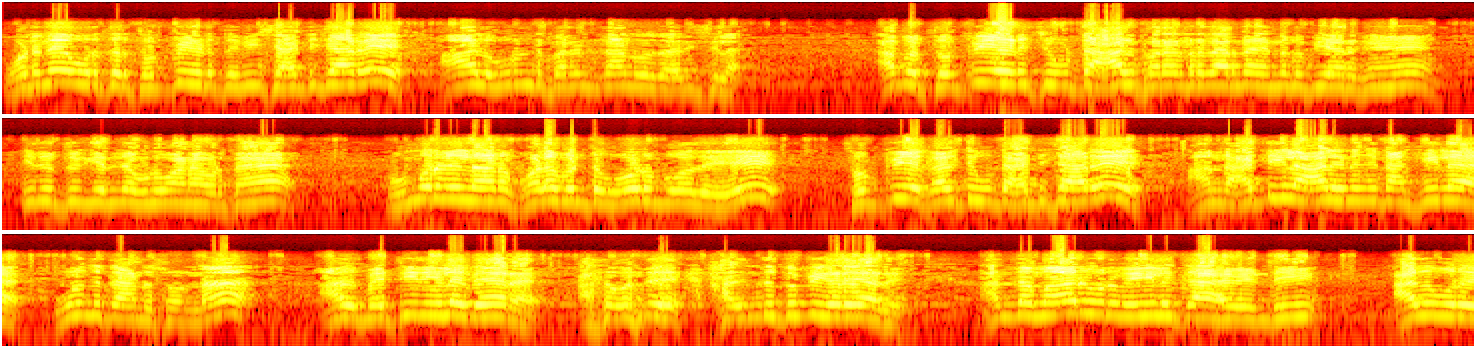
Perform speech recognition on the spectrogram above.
உடனே ஒருத்தர் தொப்பி எடுத்து வீசி அடிச்சாரு ஆள் உருண்டு பிறண்டுட்டான்னு ஒரு அரிசில. அப்ப தொப்பியை அடிச்சு விட்டு ஆள் பிறன்றதா இருந்தா என்ன தொப்பியா இருக்கு? இது தூக்கி எறிஞ்ச விழுவானா ஒருத்தன்? உமரிலான கொலை பண்ணிட்டு ஓடும்போது தொப்பியை கழட்டி விட்டு அடிச்சாரு அந்த அடியில ஆள் இணைஞ்சிட்டான் கீழே விழுந்துட்டான்னு சொன்னா அது மெட்டீரியலே வேற. அது வந்து அது இந்த தொப்பி கிடையாது. அந்த மாதிரி ஒரு வெயிலுக்காக வேண்டி அது ஒரு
